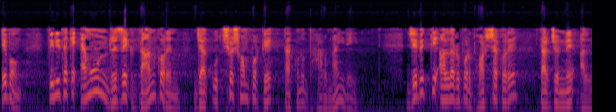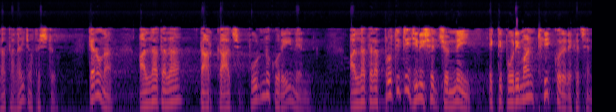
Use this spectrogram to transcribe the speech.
এবং তিনি তাকে এমন রেজেক দান করেন যার উৎস সম্পর্কে তার কোনো ধারণাই নেই যে ব্যক্তি আল্লাহর উপর ভরসা করে তার জন্য আল্লাহ তালাই যথেষ্ট কেননা আল্লাহ তালা তার কাজ পূর্ণ করেই নেন আল্লাহ তালা প্রতিটি জিনিসের জন্যই একটি পরিমাণ ঠিক করে রেখেছেন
